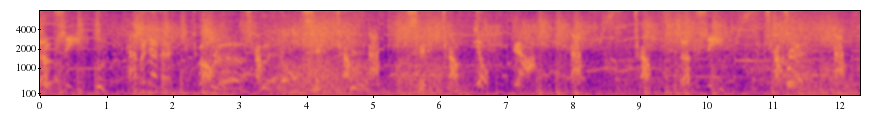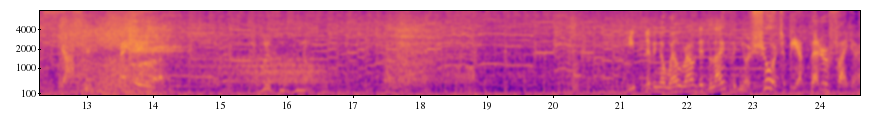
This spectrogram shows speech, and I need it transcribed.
Oopsie! Have another! Yo! Oopsie! This is not. Keep living a well-rounded life and you're sure to be a better fighter.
